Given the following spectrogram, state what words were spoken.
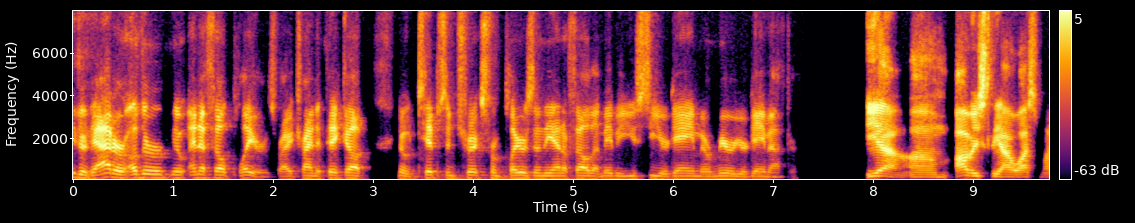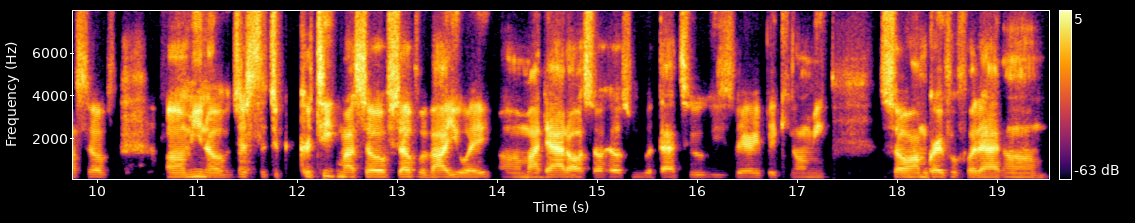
either that or other, you know, NFL players, right? Trying to pick up, you know, tips and tricks from players in the NFL that maybe you see your game or mirror your game after. Yeah, um, obviously I watch myself um, you know, just to critique myself, self-evaluate. Um, my dad also helps me with that too. He's very picky on me, so I'm grateful for that. Um,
